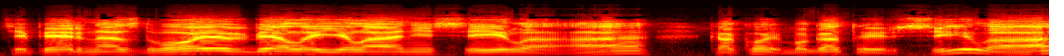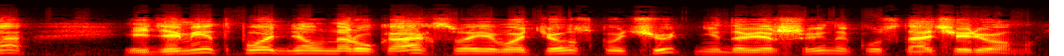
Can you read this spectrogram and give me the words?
Теперь нас двое в белой елане. Сила, а? Какой богатырь! Сила, а?» И Демид поднял на руках своего тезку чуть не до вершины куста черемухи.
